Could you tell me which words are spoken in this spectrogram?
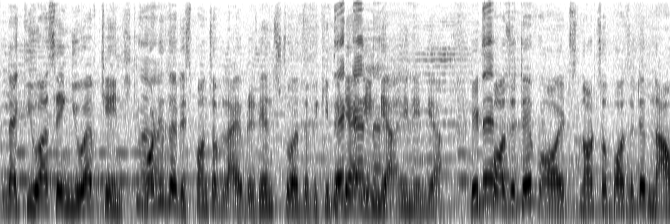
Like you are saying, you have changed. What Ah. is the response of librarians towards the Wikipedia can, in uh, India? In India, it's they- positive or it's not so positive now.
